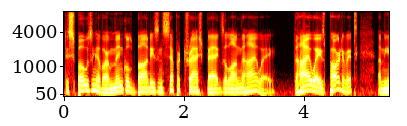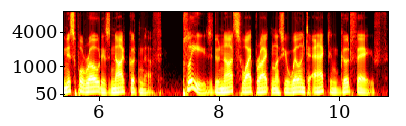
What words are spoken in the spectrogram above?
disposing of our mingled bodies in separate trash bags along the highway. The highway is part of it. A municipal road is not good enough. Please do not swipe right unless you're willing to act in good faith.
